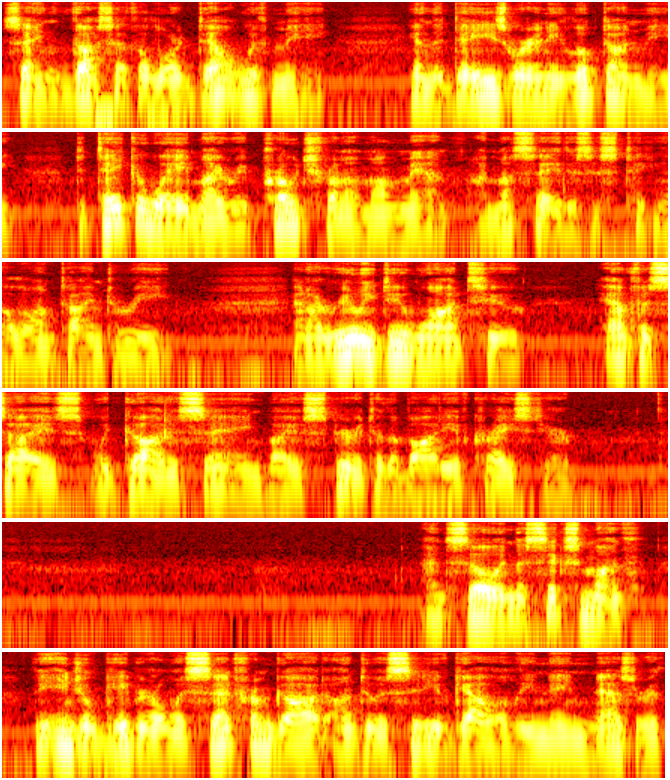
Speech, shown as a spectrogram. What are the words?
saying, Thus hath the Lord dealt with me in the days wherein he looked on me to take away my reproach from among men. I must say this is taking a long time to read. And I really do want to emphasize what God is saying by His Spirit to the body of Christ here. And so in the sixth month, the angel Gabriel was sent from God unto a city of Galilee named Nazareth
